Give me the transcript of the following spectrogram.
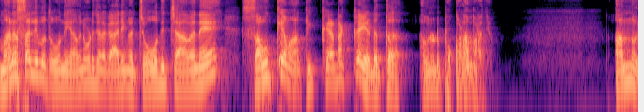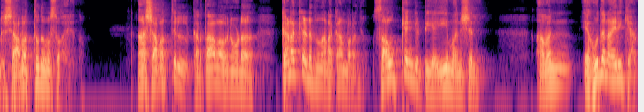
മനസ്സലിവ് തോന്നി. അവനോട് ചില കാര്യങ്ങൾ ചോദിച്ച് അവനെ സൗഖ്യമാക്കി കിടക്കയെടുത്ത് അവനോട് പൊക്കോളാൻ പറഞ്ഞു. അന്നൊരു ശബത്ത് ദിവസമായിരുന്നു. ആ ശബത്തിൽ കർത്താവ് അവനോട് കിടക്കെടുത്ത് നടക്കാൻ പറഞ്ഞു. സൗഖ്യം കിട്ടിയ ഈ മനുഷ്യൻ അവൻ യഹൂദനായിരിക്കാം.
